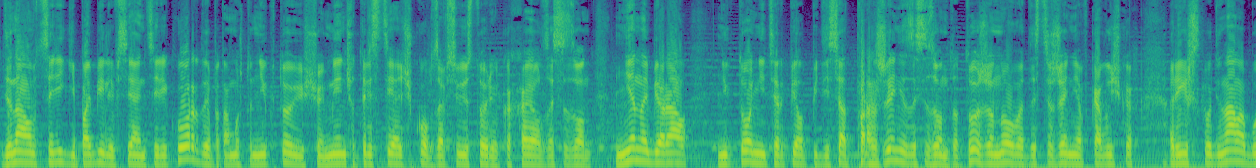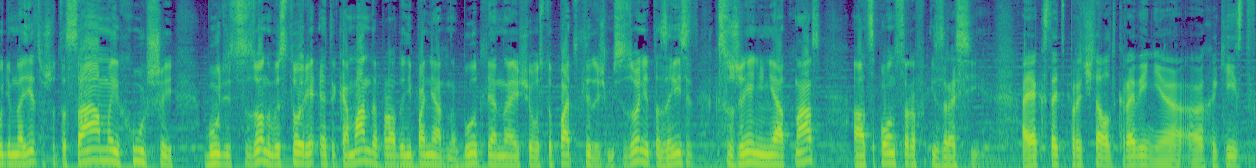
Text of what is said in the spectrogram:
Динамовцы Риги побили все антирекорды, потому что никто еще меньше 30 очков за всю историю КХЛ за сезон не набирал. Никто не терпел 50 поражений за сезон. Это тоже новое достижение в кавычках Рижского Динамо. Будем надеяться, что это самый худший будет сезон в истории этой команды. Правда, непонятно, будет ли она еще выступать в следующем сезоне. Это зависит, к сожалению, не от нас, а от спонсоров из России. А я, кстати, прочитал откровение э, хоккеистов,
